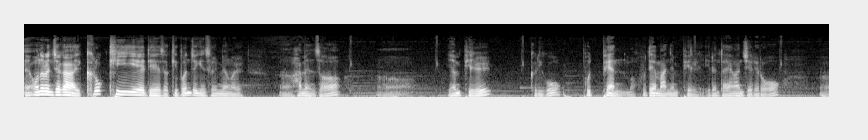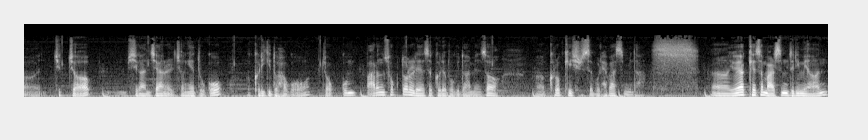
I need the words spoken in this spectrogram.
예, 오늘은 제가 크로키에 대해서 기본적인 설명을 어, 하면서 어, 연필 그리고 붓펜, 뭐 후대 만년필 이런 다양한 재료로 어, 직접 시간 제한을 정해두고 그리기도 하고 조금 빠른 속도를 내서 그려보기도 하면서 어, 크로키 실습을 해봤습니다. 어, 요약해서 말씀드리면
